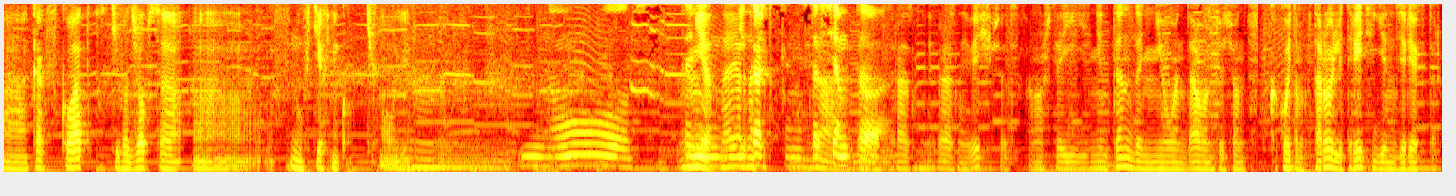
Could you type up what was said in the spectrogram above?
а, как вклад Стива Джобса ну, в технику, технологии? Ну, это, Нет, мне наверное, кажется, не совсем да, то. да, разные, разные вещи все-таки, потому что и Nintendo не он, да, он, то есть он какой там второй или третий гендиректор,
